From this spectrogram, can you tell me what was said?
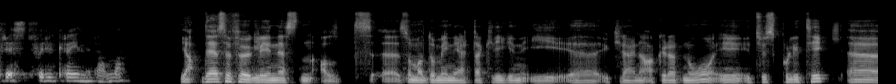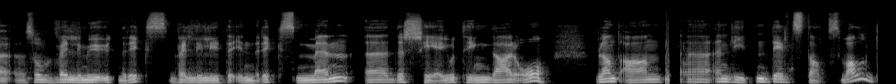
trøst for ukrainerne. da. Ja, det er selvfølgelig nesten alt eh, som er dominert av krigen i eh, Ukraina akkurat nå i, i tysk politikk. Eh, så veldig mye utenriks, veldig lite innenriks. Men det skjer jo ting der òg. Blant annet en liten delstatsvalg,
